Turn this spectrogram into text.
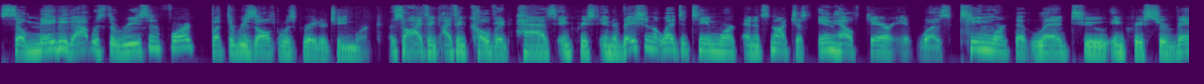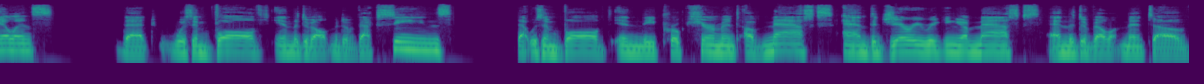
So maybe that was the reason for it, but the result was greater teamwork. So I think, I think COVID has increased innovation that led to teamwork. And it's not just in healthcare. It was teamwork that led to increased surveillance that was involved in the development of vaccines that was involved in the procurement of masks and the jerry rigging of masks and the development of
